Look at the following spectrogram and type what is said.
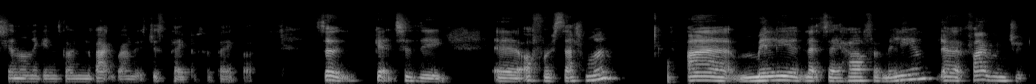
shenanigans going in the background. It's just paper for paper. So get to the uh, offer of settlement. A million, let's say half a million, uh, 500,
